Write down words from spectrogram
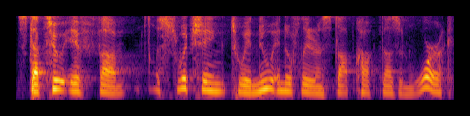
Step two, if um, switching to a new inflator and stopcock doesn't work,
